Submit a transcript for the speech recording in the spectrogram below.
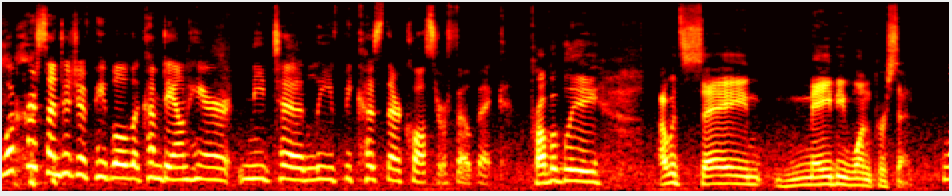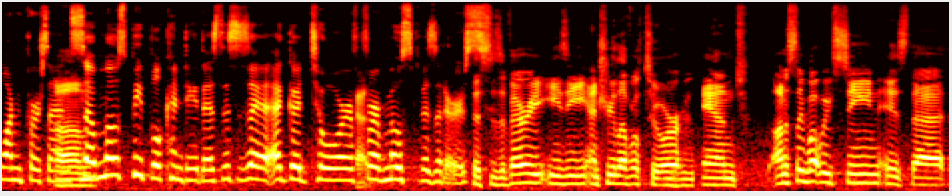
What percentage of people that come down here need to leave because they're claustrophobic? Probably, I would say maybe 1%. One percent. Um, so most people can do this. This is a, a good tour for most visitors. This is a very easy entry level tour. And honestly, what we've seen is that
